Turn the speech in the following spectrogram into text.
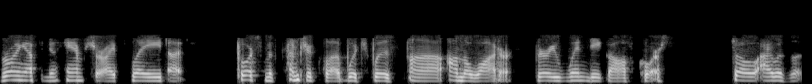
growing up in New Hampshire, I played at Portsmouth Country Club, which was uh, on the water, very windy golf course. So I was a,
